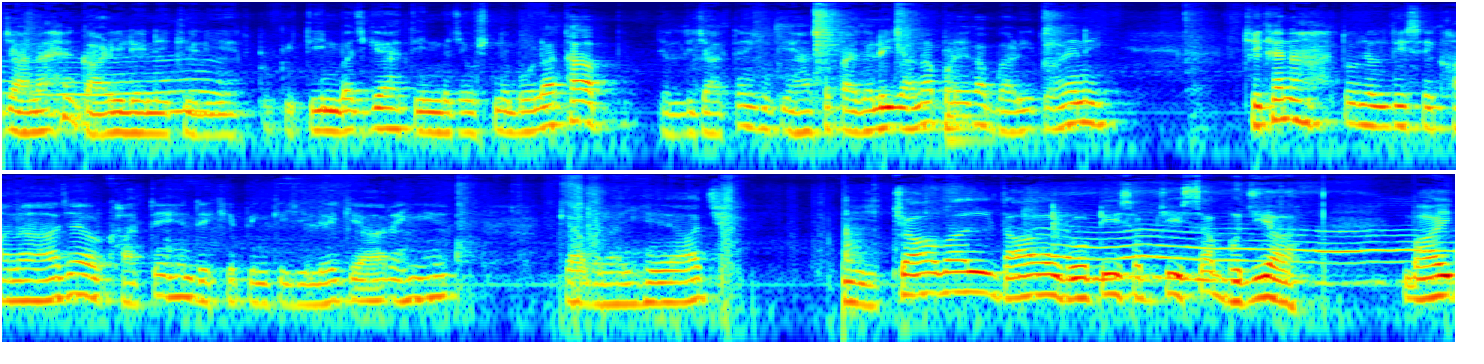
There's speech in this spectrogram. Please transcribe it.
जाना है गाड़ी लेने के लिए। क्योंकि तीन बज गया है, तीन बजे उसने बोला था अब जल्दी जाते हैं क्योंकि यहाँ से पैदल ही जाना पड़ेगा, गाड़ी तो है नहीं। ठीक है ना? तो जल्दी से खाना आ जाए और खाते हैं। देखिए पिंकी जी लेके आ रही हैं। क्या बनाई हैं आज? चावल, दाल, रोटी, सब्ज़ी, सब भुजिया। भाई,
